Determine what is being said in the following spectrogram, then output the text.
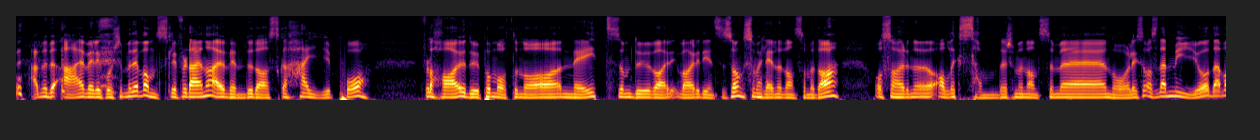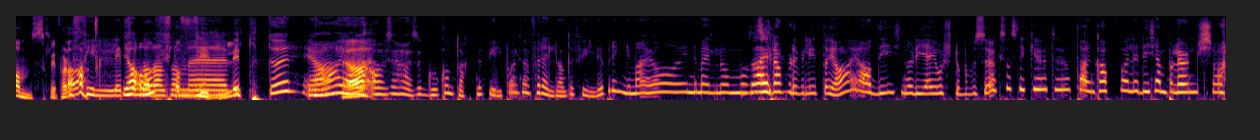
men Det er veldig koselig. Men det er vanskelig for deg nå er jo hvem du da skal heie på. For da har jo du på en måte nå Nate, som du var, var i din sesong, som Helene dansa med da. Og så har hun Alexander, som hun danser med nå, liksom. Altså Det er mye, og det er vanskelig for deg, da. Philip Ja, som da og dansa Philip. med Victor. Ja, Ja. ja. Ja. Og jeg har jo så god kontakt med Philip òg. Foreldrene til Philip ringer meg jo innimellom, og så Nei. skravler vi litt. Og ja, ja, de, når de er i Oslo på besøk, så stikker jeg ut og tar en kaffe, eller de kommer på lunsj. Og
